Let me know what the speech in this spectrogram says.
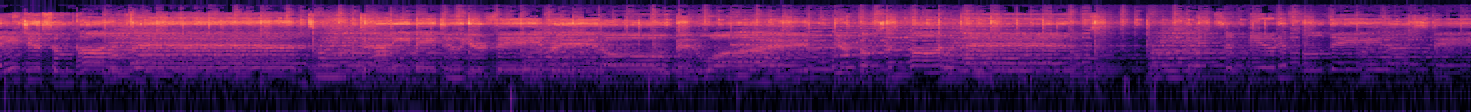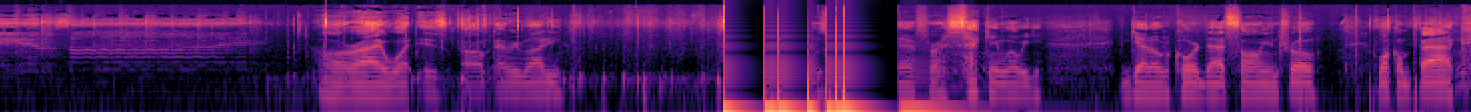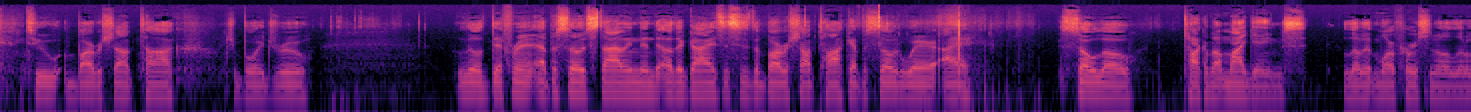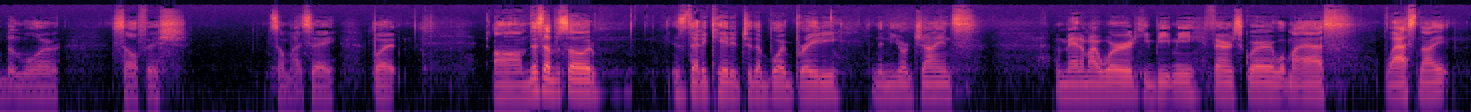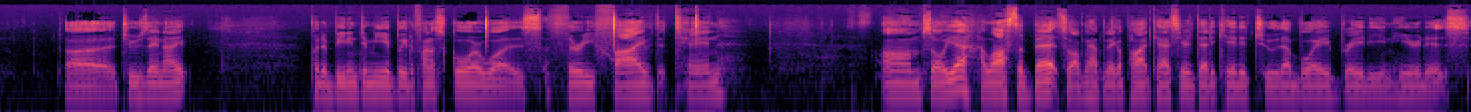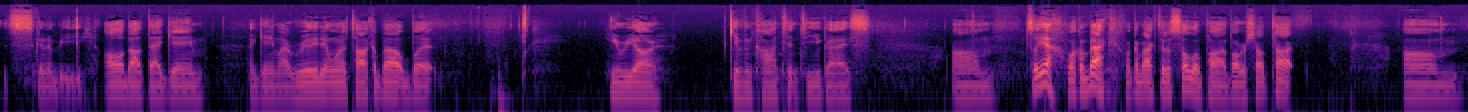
made you some content. Daddy made you your favorite open. Here comes the content. It's a beautiful day to stay inside. All right, what is up, everybody? There for a second while we get to record that song intro. Welcome back to Barbershop Talk with your boy Drew. A little different episode styling than the other guys. This is the Barbershop Talk episode where I solo talk about my games. A little bit more personal, a little bit more selfish, some might say. But um, this episode is dedicated to the boy Brady and the New York Giants. A man of my word, he beat me fair and square with my ass last night, uh, Tuesday night. Put a beating to me. I believe the final score was 35 to 10. Um, so yeah, I lost a bet, so I'm gonna have to make a podcast here dedicated to that boy Brady, and here it is. It's gonna be all about that game, a game I really didn't want to talk about, but here we are, giving content to you guys. Um, so yeah, welcome back. Welcome back to the solo pod, Barbershop Talk. Um,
